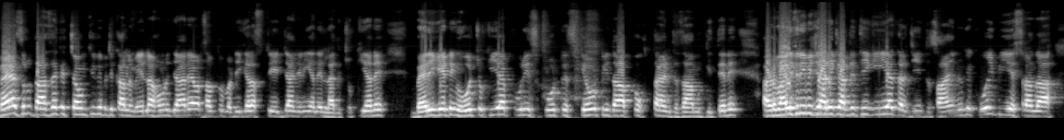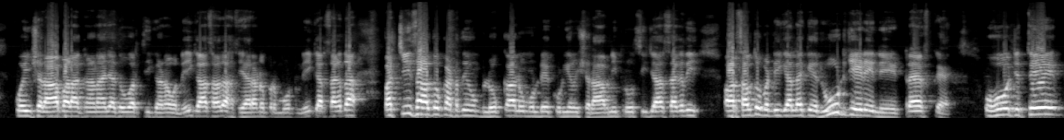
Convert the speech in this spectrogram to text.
ਮੈਂ ਤੁਹਾਨੂੰ ਦੱਸ ਦਿਆਂ ਕਿ 34 ਦੇ ਵਿੱਚ ਕੱਲ ਮੇਲਾ ਹੋਣ ਜਾ ਰਿਹਾ ਔਰ ਸਭ ਤੋਂ ਵੱਡੀ ਗੱਲ ਸਟੇਜਾਂ ਜਿਹੜੀਆਂ ਨੇ ਲੱਗ ਚੁੱਕੀਆਂ ਨੇ। ਬੈਰੀਗੇਟਿੰਗ ਹੋ ਚੁੱਕੀ ਹੈ, ਪੂਰੀ ਸਕਿਉਰਟੀ ਸਿਕਿਉਰਿਟੀ ਦਾ ਪੁਖਤਾ ਇੰਤਜ਼ਾਮ ਕੀਤੇ ਨੇ। ਐਡਵਾਈਜ਼ਰੀ ਵੀ ਜਾਰੀ ਕਰ ਦਿੱਤੀ ਗਈ ਹੈ। ਦਲਜੀਤ ਦਸਾਂਝ ਨੂੰ ਕਿ ਕੋਈ ਵੀ ਇਸ ਤਰ੍ਹਾਂ ਦਾ ਕੋਈ ਸ਼ਰਾਬ ਵਾਲਾ ਗਾਣਾ ਜਾਂ ਦੋ ਅਰਥੀ ਗਾਣਾ ਉਹ ਨਹੀਂ ਗਾ ਸਕਦਾ, ਹਥਿਆਰਾਂ ਨੂੰ ਪ੍ਰਮੋਟ ਨਹੀਂ ਕਰ ਸਕਦਾ। 25 ਸਾਲ ਤੋਂ ਘੱਟ ਦੇ ਲੋਕਾਂ ਨੂੰ, ਮੁੰਡੇ ਕੁੜੀਆਂ ਨੂੰ ਸ਼ਰਾਬ ਨਹੀਂ ਪਰੋਸੀ ਜਾ ਸਕਦੀ। ਔਰ ਸਭ ਤੋਂ ਵੱਡੀ ਗੱਲ ਹੈ ਕਿ ਰੂਟ ਜਿਹੜੇ ਨੇ ਟ੍ਰੈਫਿਕ ਹੈ ਉਹ ਜਿੱਥੇ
